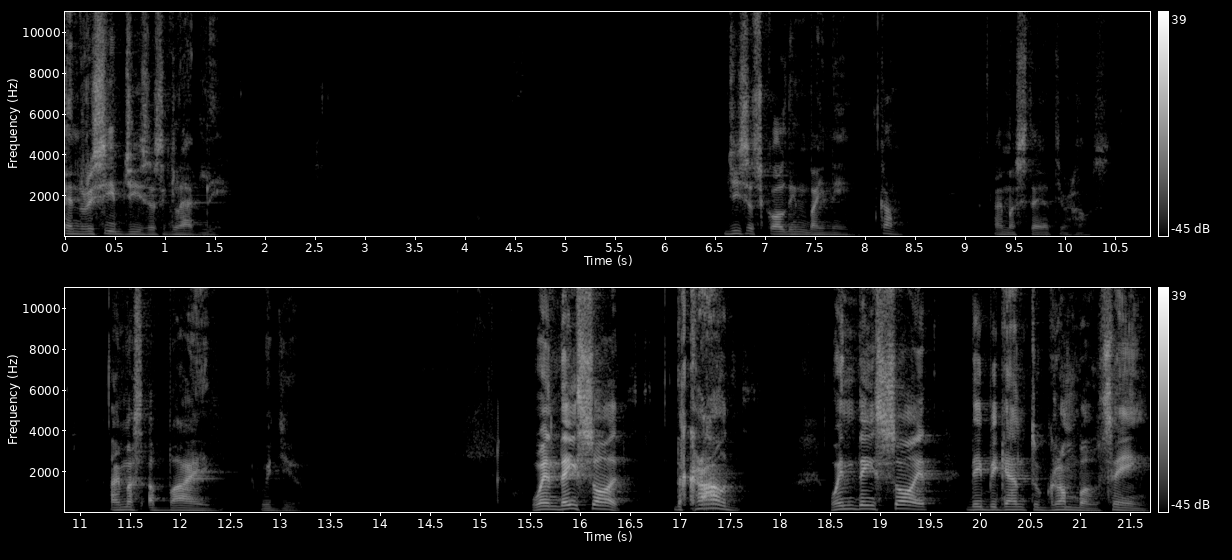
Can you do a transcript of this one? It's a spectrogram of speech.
and received Jesus gladly. Jesus called him by name. Come, I must stay at your house. I must abide with you. When they saw it, the crowd, when they saw it, they began to grumble, saying,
